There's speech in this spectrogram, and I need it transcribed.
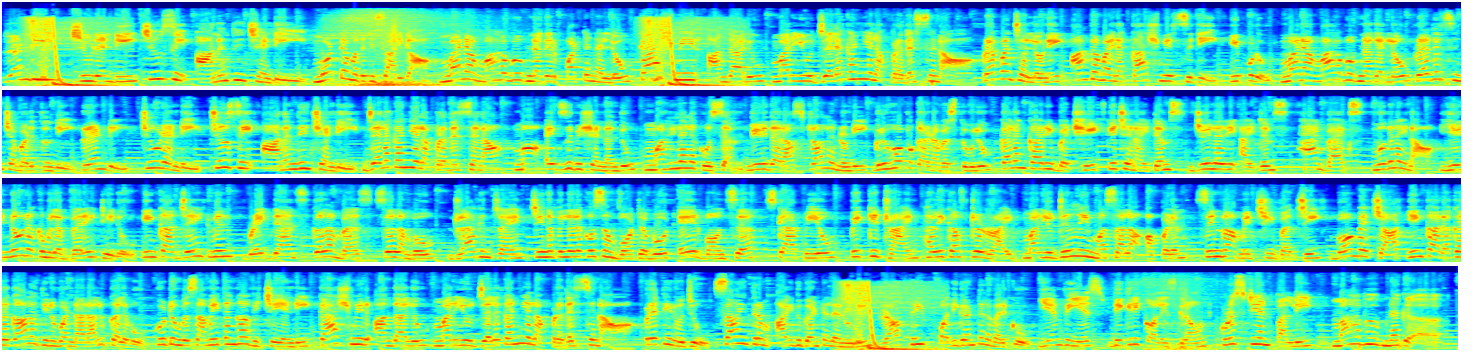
రండి చూడండి చూసి ఆనందించండి. మొట్టమొదటిసారిగా మన మహబూబ్ నగర్ పట్టణంలో కాశ్మీర్ అందాలు మరియు జలకన్యల ప్రదర్శన. ప్రపంచంలోనే అందమైన కాశ్మీర్ సిటీ ఇప్పుడు మన మహబూబ్ నగర్లో ప్రదర్శించబడుతుంది. రండి చూడండి చూసి ఆనందించండి. జలకన్యల ప్రదర్శన మా ఎగ్జిబిషన్ నందు మహిళల కోసం వివిధ రాష్ట్రాల నుండి గృహోపకరణ వస్తువులు Kalamkari bedsheet kitchen items jewellery items hand bags మొదలైన ఎన్నో రకముల వెరైటీలు. ఇంకా giant wheel break dance Columbus సొలంబో dragon train చిన్నపిల్లల కోసం water boat air bouncer Scorpio picky train helicopter ride మరియు ఢిల్లీ మసాలా అప్పడం సిమ్లా మిర్చి బజ్జీ బాంబే చాట్ ఇంకా రకరకాల తినుబండారాలు కలవు. కుటుంబ సమేతంగా విచ్చేయండి. కాశ్మీర్ అందాలు మరియు జలకన్యల ప్రదర్శన. ప్రతిరోజు సాయంత్రం ఐదు గంటల నుండి రాత్రి పది గంటల వరకు. MVS degree college ground Christianpalli Mahbubnagar.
